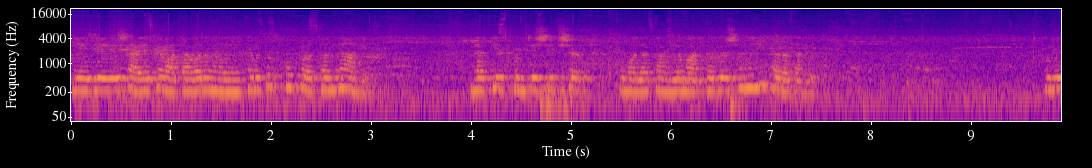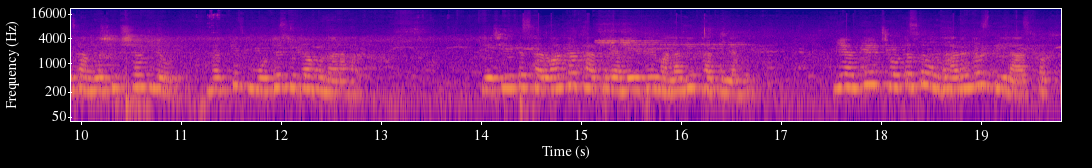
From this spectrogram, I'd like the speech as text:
हे जे शाळेचं वातावरण आहे खरं तर खूप प्रसन्न आहे. नक्कीच तुमचे शिक्षक तुम्हाला चांगलं मार्गदर्शनही करत आहेत. तुम्ही चांगलं शिक्षण घेऊन नक्कीच मोठे सुद्धा होणार आहात. याची इथे सर्वांना खात्री आहे इथे मलाही खात्री आहे. मी अगदी छोटंसं उदाहरणच दिलं आज फक्त.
